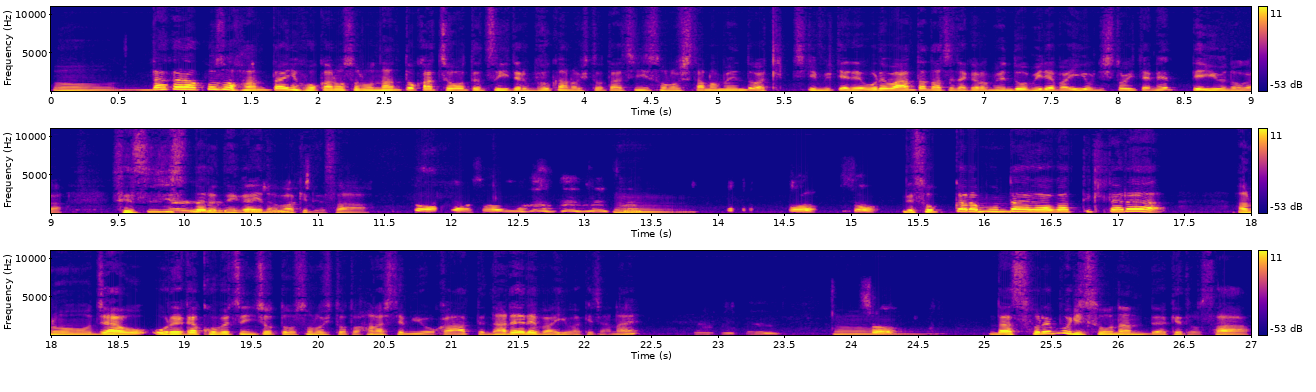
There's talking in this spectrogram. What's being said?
うん。うん。だからこそ反対に他のそのなんとか長ってついてる部下の人たちにその下の面倒はきっちり見てね、俺はあんたたちだけの面倒を見ればいいようにしといてねっていうのが切実なる願いなわけでさ。そうそう、そう思う。うんうんうん。ううん、ん。そうそで、そっから問題が上がってきたら、あの、じゃあお俺が個別にちょっとその人と話してみようかってなれればいいわけじゃない？うんうんうん。うん。そだからそれも理想なんだけどさ、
